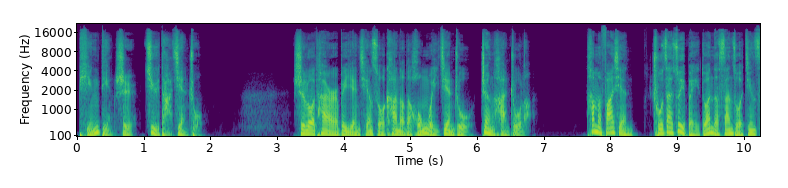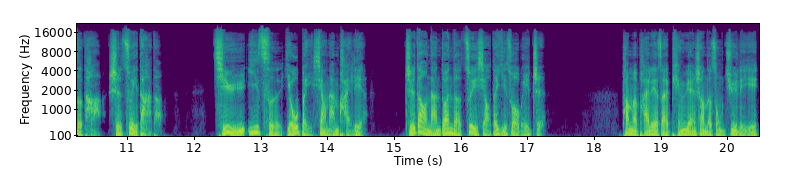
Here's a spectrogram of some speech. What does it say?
平顶式巨大建筑。施洛泰尔被眼前所看到的宏伟建筑震撼住了。他们发现，处在最北端的三座金字塔是最大的，其余依次由北向南排列，直到南端的最小的一座为止。它们排列在平原上的总距离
